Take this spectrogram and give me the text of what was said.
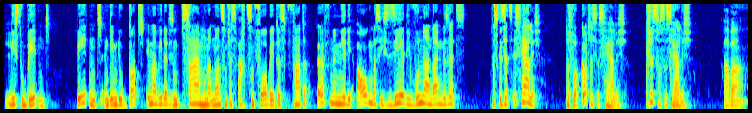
liest du betend? Betend, indem du Gott immer wieder diesen Psalm 119, Vers 18 vorbetest, Vater, öffne mir die Augen, dass ich sehe die Wunder an deinem Gesetz. Das Gesetz ist herrlich. Das Wort Gottes ist herrlich. Christus ist herrlich. Aber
